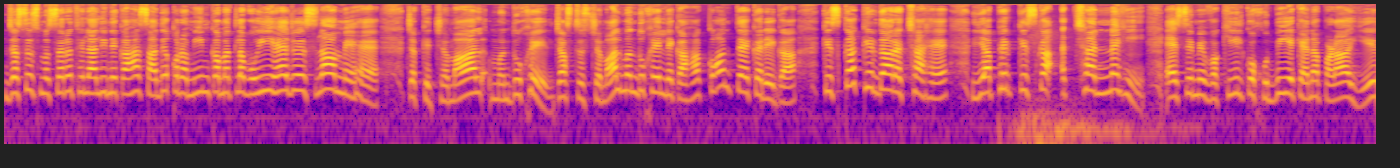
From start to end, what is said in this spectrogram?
جسٹس مسرت ہلالی نے کہا، صادق اور امین کا مطلب وہی ہے جو اسلام میں ہے۔ جبکہ جمال مندوخیل جسٹس جمال مندوخیل نے کہا، کون طے کرے گا کس کا کردار اچھا ہے یا پھر کس کا اچھا نہیں۔ ایسے میں وکیل کو خود بھی یہ کہنا پڑا یہ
